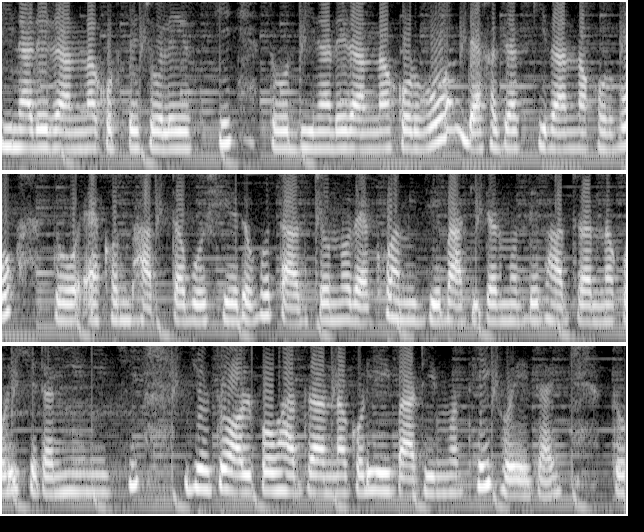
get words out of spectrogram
ডিনারে রান্না করতে চলে এসেছি। তো ডিনারে রান্না করব, দেখা যাক কি রান্না করব। তো এখন ভাতটা বসিয়ে দেবো। তার জন্য দেখো আমি যে বাটিটার মধ্যে ভাত রান্না করি সেটা নিয়ে নিয়েছি। যেহেতু অল্প ভাত রান্না করি, এই বাটির মধ্যেই হয়ে যায়। তো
